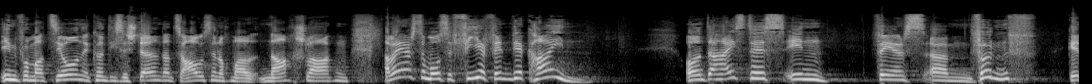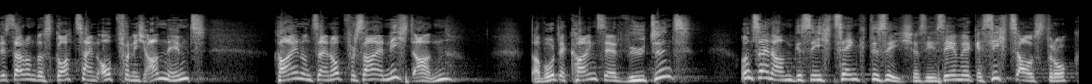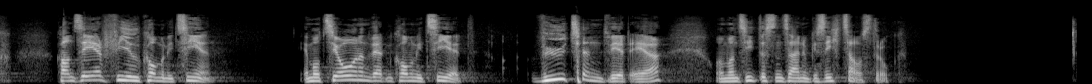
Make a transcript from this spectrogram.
Informationen. Ihr könnt diese Stellen dann zu Hause nochmal nachschlagen. Aber 1. Mose 4 finden wir kein. Und da heißt es in Vers ähm, 5 geht es darum, dass Gott sein Opfer nicht annimmt. Kain und sein Opfer sah er nicht an. Da wurde Kain sehr wütend und sein Angesicht senkte sich. Also hier sehen wir, Gesichtsausdruck kann sehr viel kommunizieren. Emotionen werden kommuniziert. Wütend wird er und man sieht das in seinem Gesichtsausdruck.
